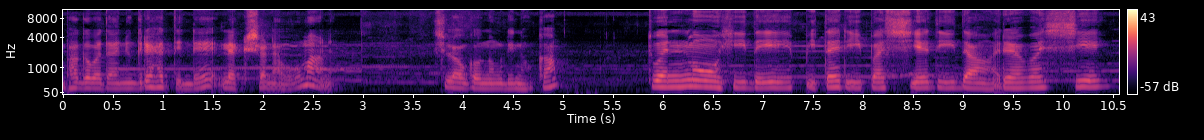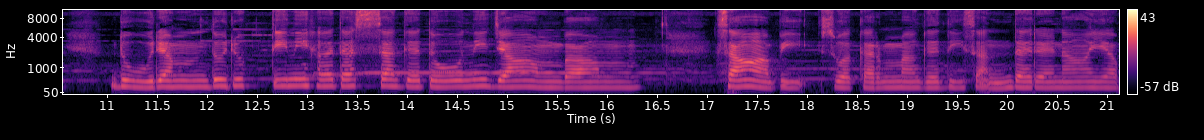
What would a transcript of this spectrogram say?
ഭഗവത് അനുഗ്രഹത്തിന്റെ ലക്ഷണവുമാണ്. ശ്ലോകം ഒന്നും കൂടി നോക്കാം. ത്വന്മോഹിതേ പിതരി പശ്യതി ദാരവശ്യേ ദൂരം ദുരുക്തിനിഹത സഗതോ നിജാംബാം. സാപി സ്വകർമ്മഗതി സന്തരനായ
